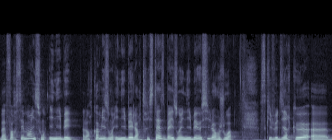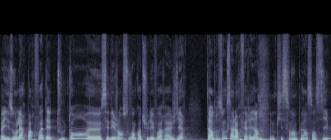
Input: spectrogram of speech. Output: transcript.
Bah forcément ils sont inhibés. Alors comme ils ont inhibé leur tristesse, bah ils ont inhibé aussi leur joie. Ce qui veut dire que euh, bah, ils ont l'air parfois d'être tout le temps. Euh, c'est des gens souvent quand tu les vois réagir, t'as l'impression que ça leur fait rien, qu'ils sont un peu insensibles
